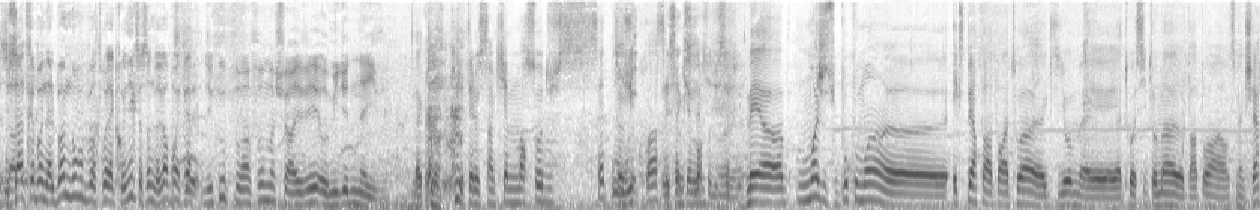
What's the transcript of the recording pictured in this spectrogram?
C'est un très bon album dont vous pouvez retrouver la chronique sur que, du coup, pour info, moi, je suis arrivé au milieu de Naïve. D'accord. Qui était le cinquième morceau du set, je Oui, crois. Le cinquième morceau du set. Ouais. Mais euh, moi, je suis beaucoup moins euh, expert par rapport à toi, euh, Guillaume, et à toi aussi, Thomas, euh, par rapport à Hanksman Cher.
